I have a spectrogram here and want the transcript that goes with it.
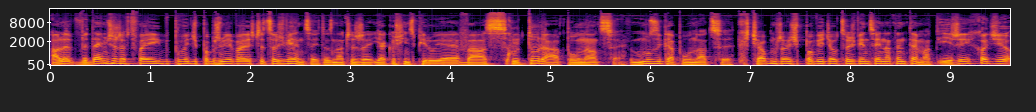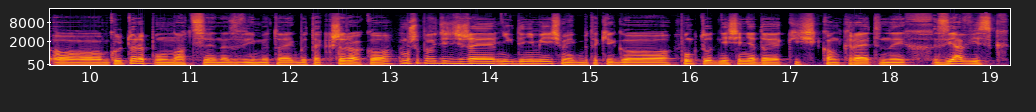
ale wydaje mi się, że w twojej wypowiedzi pobrzmiewa jeszcze coś więcej, to znaczy, że jakoś inspiruje was kultura północy, muzyka północy. Chciałbym, żebyś powiedział coś więcej na ten temat. Jeżeli chodzi o kulturę północy, nazwijmy to jakby tak szeroko, muszę powiedzieć, że nigdy nie mieliśmy jakby takiego punktu odniesienia do jakichś konkretnych zjawisk,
